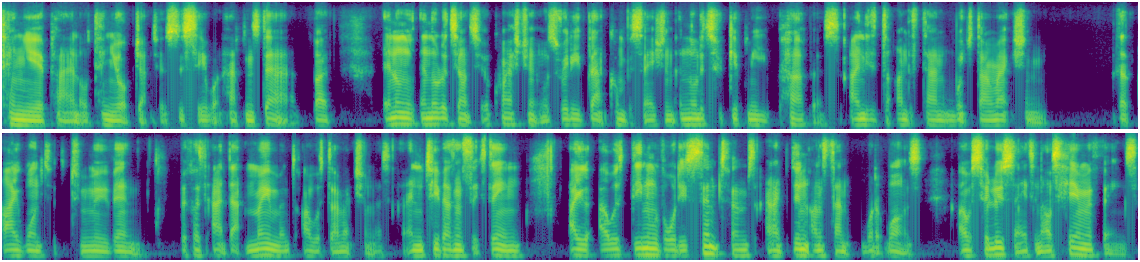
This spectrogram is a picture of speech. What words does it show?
10 year plan or 10 year objectives to see what happens there. But in, in order to answer your question, it was really that conversation. In order to give me purpose, I needed to understand which direction that I wanted to move in because at that moment I was directionless. In 2016, I, I was dealing with all these symptoms and I didn't understand what it was. I was hallucinating, I was hearing things,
